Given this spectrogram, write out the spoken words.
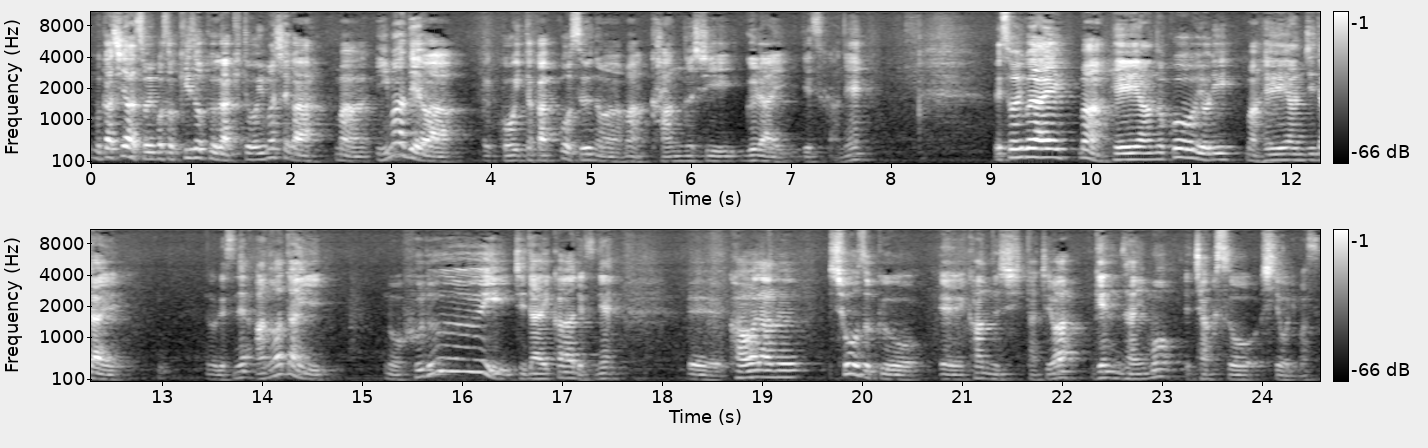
う昔はそれこそ貴族が着ておりましたが、まあ、今ではこういった格好をするのはまあ神主ぐらいですかね。それぐらいまあ平安の頃よりまあ平安時代のですねあの辺りの古い時代からですね、えー変わらぬ装束を、えー神主たちは現在も着想しております。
